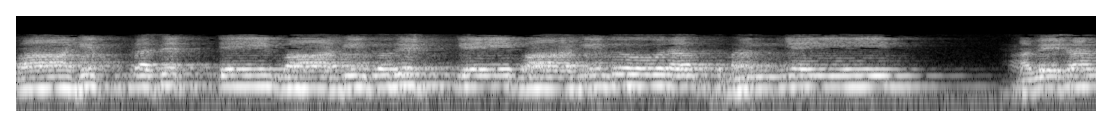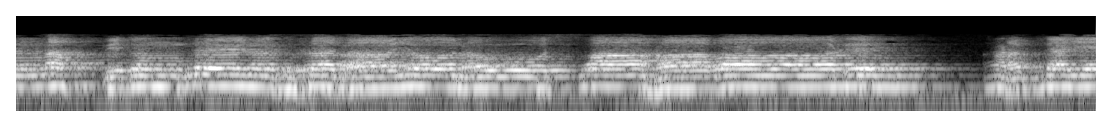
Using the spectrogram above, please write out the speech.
पाहि प्रसिद्धे पाहि दुरिष्ट्यै पाहि दूरध्वन्यै। अविषन्नः पितुम् क्रेण सुषदायो नौ स्वाहावाड् अग्नये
